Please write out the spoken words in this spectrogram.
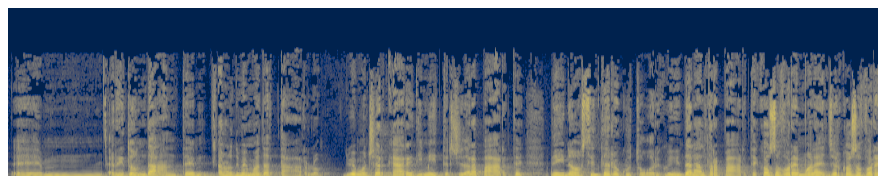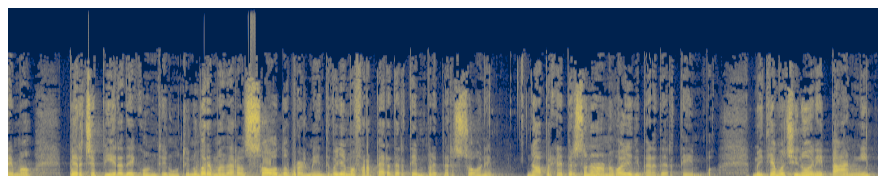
ehm, ridondante, allora dobbiamo adattarlo. Dobbiamo cercare di metterci dalla parte dei nostri interlocutori, quindi dall'altra parte cosa vorremmo leggere, cosa vorremmo percepire dai contenuti. Non vorremmo andare al sodo probabilmente, vogliamo far perdere tempo alle persone? No, perché le persone non hanno voglia di perdere tempo. Mettiamoci noi nei panni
